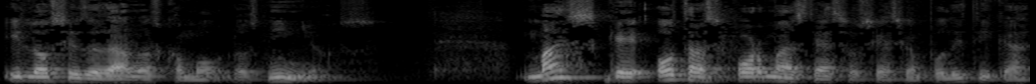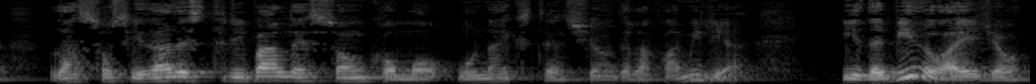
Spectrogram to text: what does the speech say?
y los ciudadanos como los niños. Más que otras formas de asociación política, las sociedades tribales son como una extensión de la familia y debido a ello,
